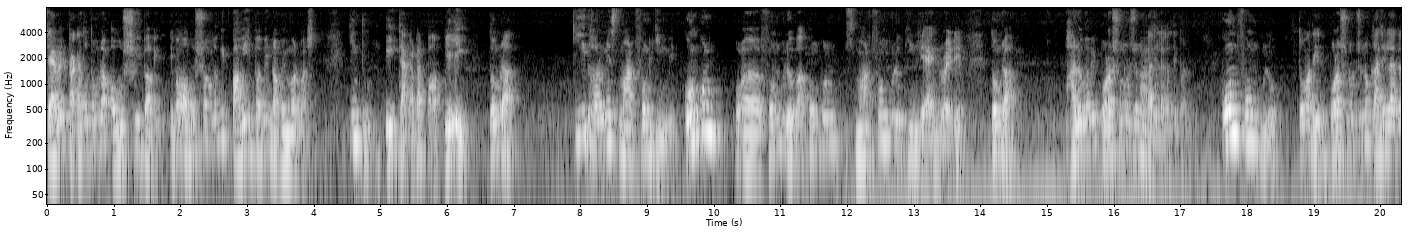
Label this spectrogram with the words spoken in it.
ট্যাবের টাকা তো তোমরা অবশ্যই পাবে এবং অবশ্যম্ভাবী পাবেই পাবে নভেম্বর মাসে। কিন্তু এই টাকাটা পেলেই তোমরা কি ধরনের স্মার্টফোন কিনবে? কোন কোন ফোনগুলো বা কোন কোন স্মার্টফোনগুলো কিনলে অ্যান্ড্রয়েডের তোমরা ভালোভাবে পড়াশোনার জন্য কাজে লাগাতে পারবে? কোন ফোনগুলো তোমাদের পড়াশোনার জন্য কাজে লাগা,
